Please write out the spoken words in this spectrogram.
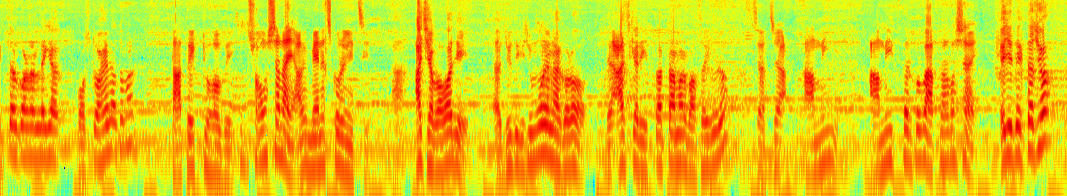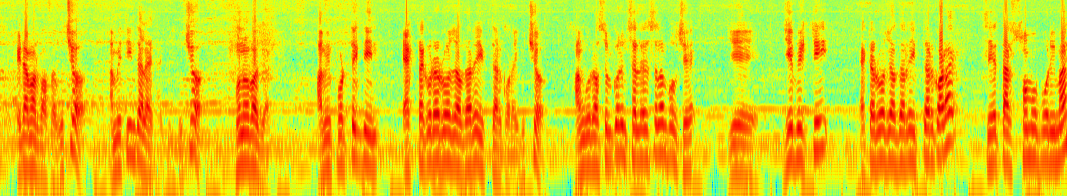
ইফতার করার লেগে কষ্ট হয় না তোমার? তা তো একটু হবে কিন্তু সমস্যা নাই আমি ম্যানেজ করে নিচ্ছি। আচ্ছা বাবাজি যদি কিছু মনে না করো আজকের ইফতারটা আমার বাসায় করো। চাচা আমি আমি ইফতার করব আপনার বাসায়? এই যে দেখতেছো এটা আমার বাসা বুঝছ? আমি তিনতলায় থাকি বুঝছ? কোনো বাজার আমি প্রত্যেক দিন একটা করে রোজাদারে ইফতার করাই বুঝছ? আমগো রাসুল করিম সাল্লাহ সাল্লাম বলছে যে যে ব্যক্তি একটা রোজাদারে ইফতার করায় সে তার সম পরিমাণ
